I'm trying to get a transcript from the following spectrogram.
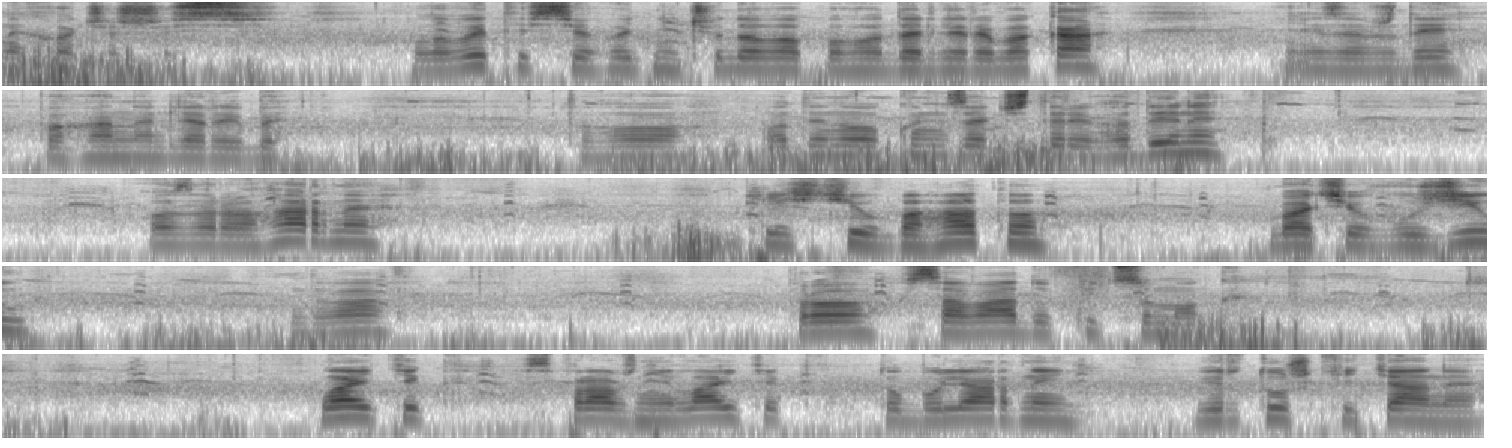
Не хочу щось ловити сьогодні. Чудова погода для рибака, як завжди, погана для риби. Того один окунь за 4 години. Озеро гарне, кліщів багато, бачив вужів. Два. Про саваду підсумок. Лайтик, справжній лайтик, тубулярний, віртушки тяне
